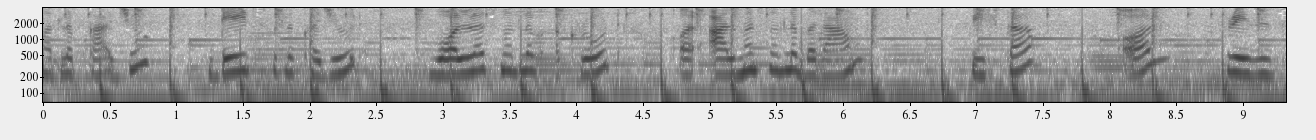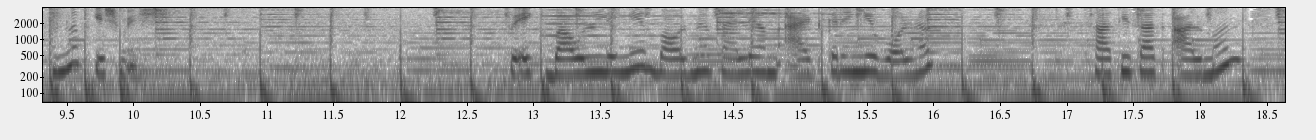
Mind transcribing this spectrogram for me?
मतलब काजू, डेट्स मतलब खजूर वॉलट्स मतलब अखरोट और आलमंड मतलब बादाम, पिस्ता और रेजिन्स मतलब किशमिश। तो एक बाउल लेंगे। बाउल में पहले हम ऐड करेंगे वॉलनट्स साथ ही साथ आलमंड्स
